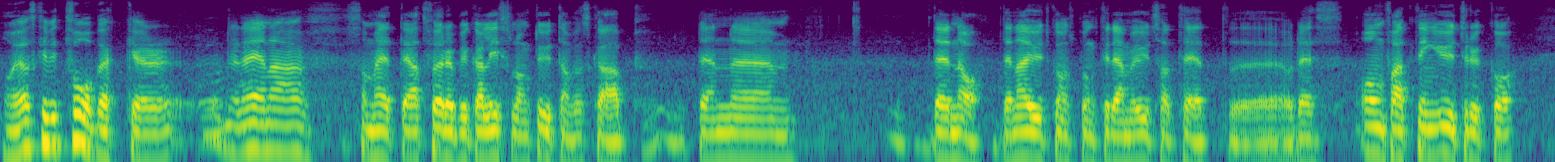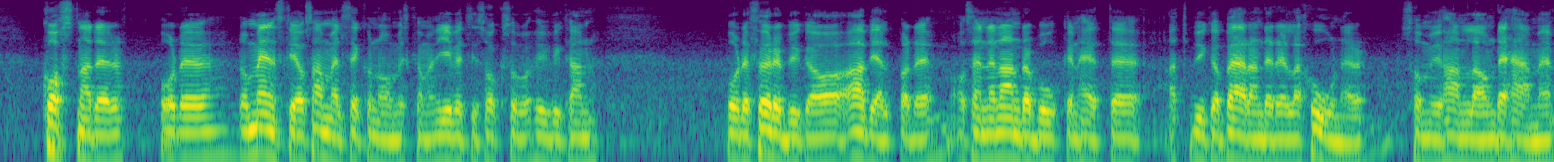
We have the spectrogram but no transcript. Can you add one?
Och jag har skrivit två böcker. Den ena som heter Att förebygga livslångt utanförskap. Den, eh, den, ja, den har utgångspunkt i det här med utsatthet eh, och dess omfattning, uttryck och kostnader. Både de mänskliga och samhällsekonomiska men givetvis också hur vi kan både förebygga och avhjälpa det. Och sen den andra boken heter Att bygga bärande relationer som ju handlar om det här med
